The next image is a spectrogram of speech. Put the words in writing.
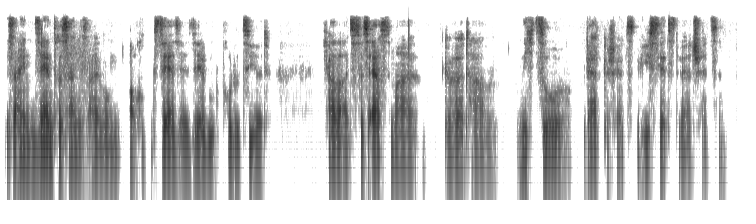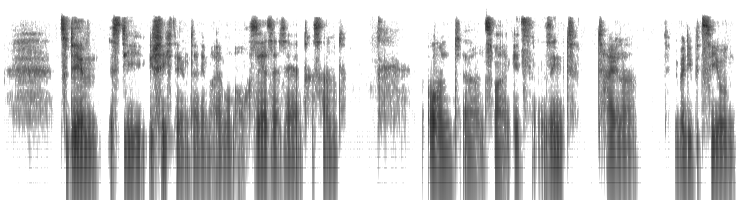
Ist ein sehr interessantes Album, auch sehr, sehr, sehr gut produziert. Ich habe, als ich das erste Mal gehört habe, nicht so wertgeschätzt, wie ich es jetzt wertschätze. Zudem ist die Geschichte hinter dem Album auch sehr, sehr, sehr interessant. Und, äh, und zwar geht's, singt Tyler über die Beziehung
